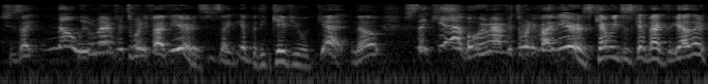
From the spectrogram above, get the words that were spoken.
She's like, no, we were married for 25 years. She's like, yeah, but he gave you a get, no? She's like, yeah, but we were married for 25 years. Can't we just get back together?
